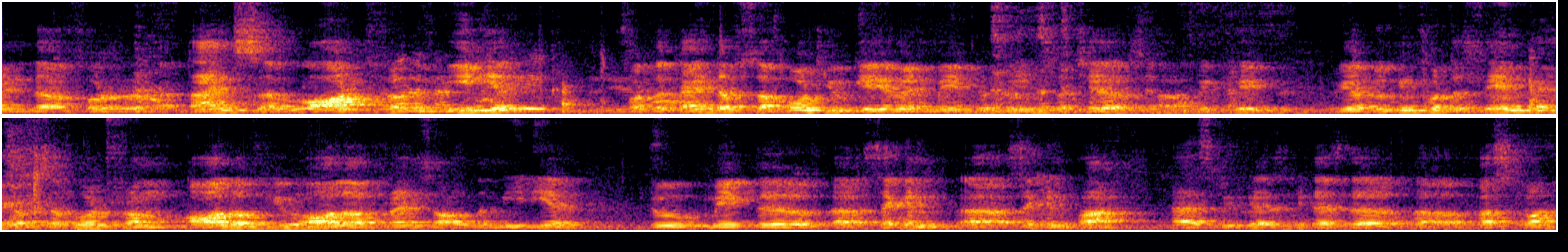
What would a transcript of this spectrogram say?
and for thanks a lot for the media for the kind of support you gave and make the film such a big hit we are looking for the same kind of support from all of you all our friends all the media to make the uh, second uh, second part as big as it as the uh, first one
